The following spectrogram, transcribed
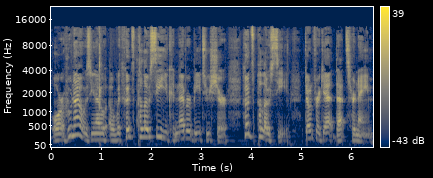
or who knows? You know, uh, with Hoods Pelosi, you can never be too sure. Hoods Pelosi. Don't forget that's her name.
